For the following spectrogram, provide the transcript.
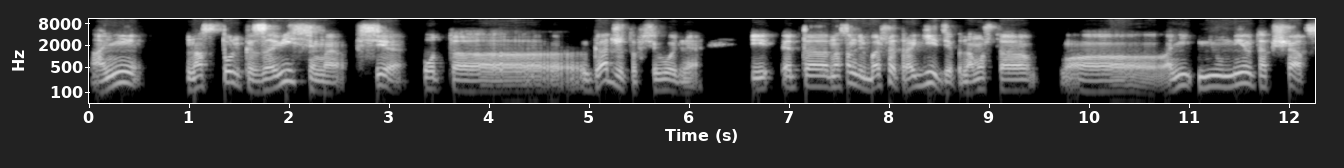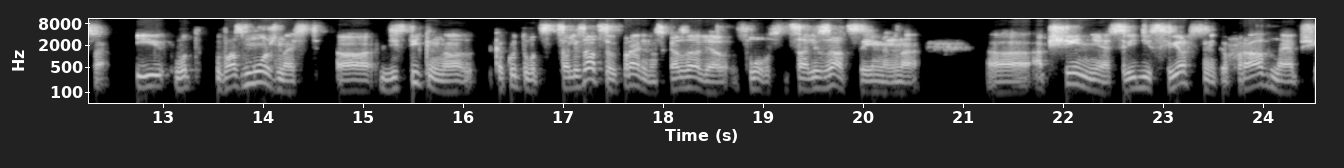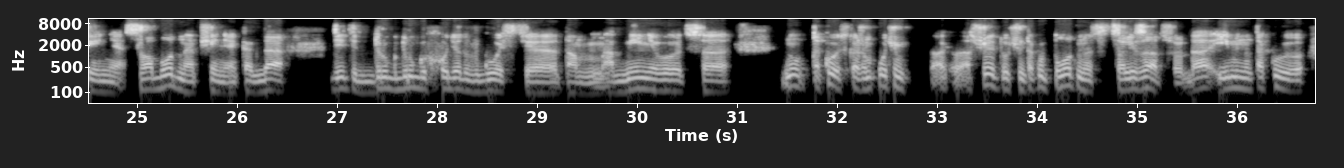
они настолько зависимы все от э, гаджетов сегодня, и это на самом деле большая трагедия, потому что э, они не умеют общаться. И вот возможность э, действительно какой-то вот социализации, вы правильно сказали слово социализация именно, э, общение среди сверстников, равное общение, свободное общение, когда дети друг к другу ходят в гости, там, обмениваются. Ну, такое, скажем, очень осуществляет очень такую плотную социализацию, да, именно такую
